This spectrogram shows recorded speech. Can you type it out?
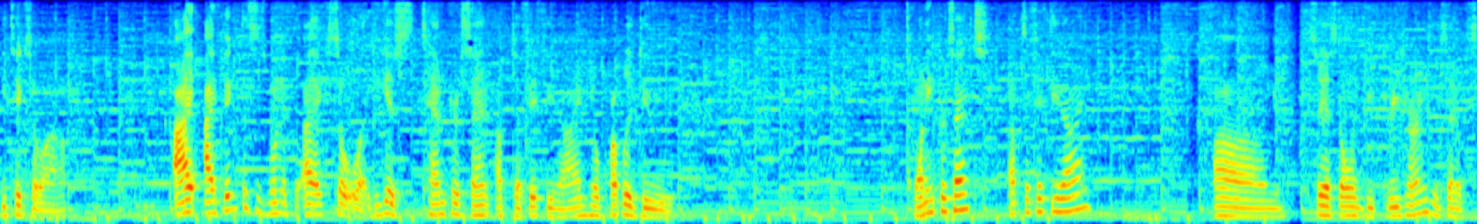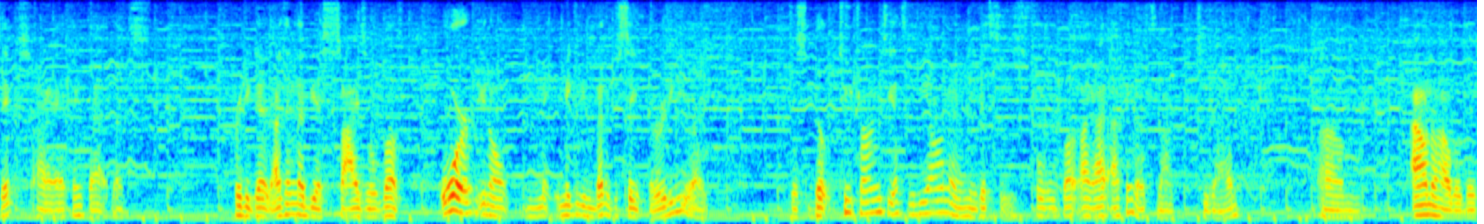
He takes a while. I I think this is one of the, I, so what, he gives 10% up to 59, he'll probably do 20% up to 59. Um, so he has to only do three turns instead of six. I, I think that that's pretty good. I think that'd be a sizable buff. Or, you know, make, make it even better, just say 30, like, just built two turns he has to be on, and he gets his full buff. I, I think that's not too bad. Um, I don't know how they're,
